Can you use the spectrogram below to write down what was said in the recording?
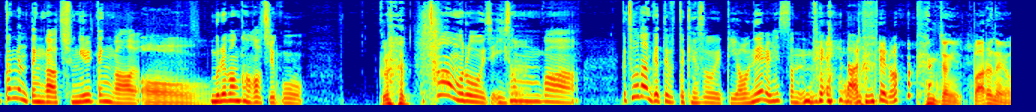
6학년 때인가 중1 때인가 오. 노래방 가가지고 그런 처음으로 이제 이성과 네. 그 초등학교 때부터 계속 이렇게 연애를 했었는데 어, 나름대로 굉장히 빠르네요.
